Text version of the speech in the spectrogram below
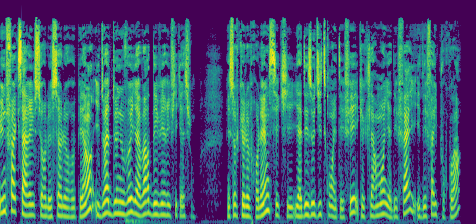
Une fois que ça arrive sur le sol européen, il doit de nouveau y avoir des vérifications. Mais sauf que le problème, c'est qu'il y a des audits qui ont été faits et que clairement, il y a des failles. Et des failles, pourquoi?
